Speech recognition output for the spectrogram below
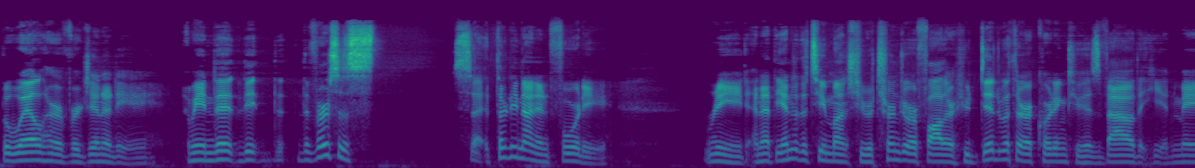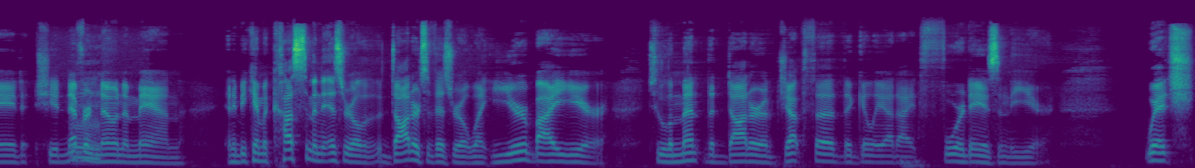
bewail her virginity. I mean, the the the, the verses 39 and 40 read, And at the end of the two months, she returned to her father, who did with her according to his vow that he had made. She had never mm. known a man. And it became a custom in Israel that the daughters of Israel went year by year to lament the daughter of Jephthah the Gileadite four days in the year. Which,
